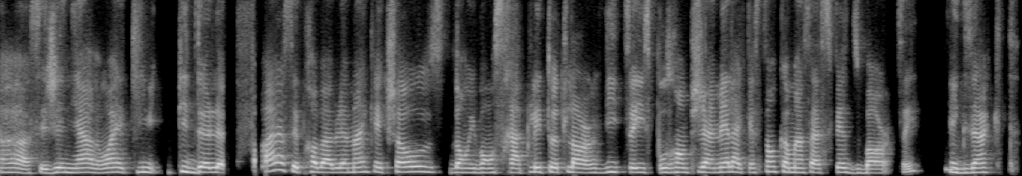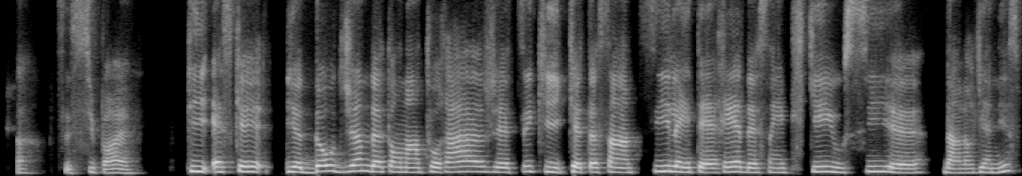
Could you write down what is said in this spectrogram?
Ah, c'est génial, ouais. Puis, de le faire, c'est probablement quelque chose dont ils vont se rappeler toute leur vie. Ils se poseront plus jamais la question comment ça se fait du beurre. sais. Exact. Ah, c'est super. Puis est-ce qu'il y a d'autres jeunes de ton entourage tu sais, qui, que tu as senti l'intérêt de s'impliquer aussi euh, dans l'organisme?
